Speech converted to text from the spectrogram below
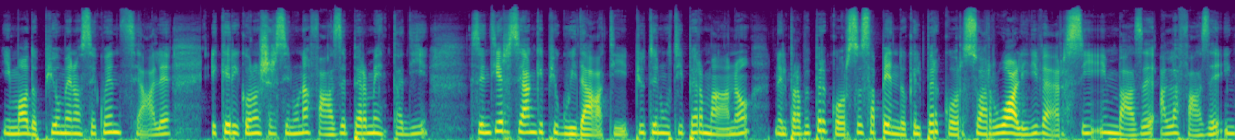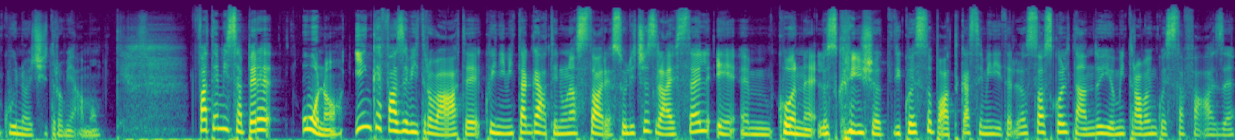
in modo più o meno sequenziale e che riconoscersi in una fase permetta di sentirsi anche più guidati, più tenuti per mano nel proprio percorso, sapendo che il percorso ha ruoli diversi in base alla fase in cui noi ci troviamo. Fatemi sapere uno, in che fase vi trovate? Quindi mi taggate in una storia su Lices Lifestyle e ehm, con lo screenshot di questo podcast e mi dite lo sto ascoltando, io mi trovo in questa fase.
